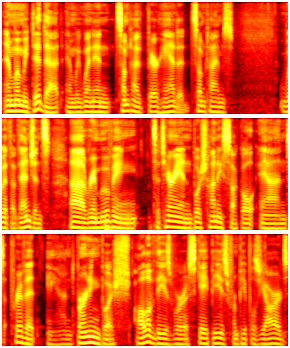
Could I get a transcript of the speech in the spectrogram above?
And when we did that, and we went in sometimes barehanded, sometimes with a vengeance, uh, removing Tatarian bush honeysuckle and privet and burning bush. All of these were escapees from people's yards.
